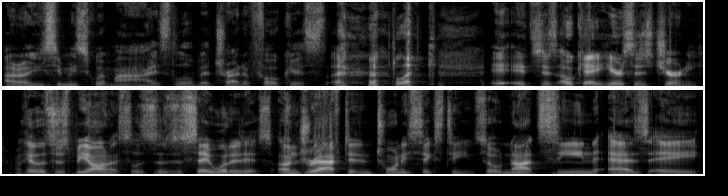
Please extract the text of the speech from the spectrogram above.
I don't know. You see me squint my eyes a little bit, try to focus. like it, it's just okay. Here's his journey. Okay, let's just be honest. Let's, let's just say what it is. Undrafted in 2016, so not seen as a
